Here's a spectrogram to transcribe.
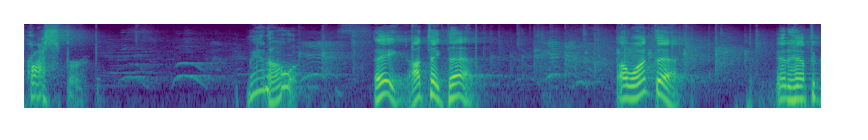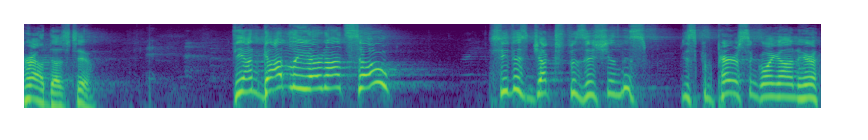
prosper. Man, I'll, hey, I'll take that. I want that. And half the crowd does too. The ungodly are not so. See this juxtaposition, this, this comparison going on here?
